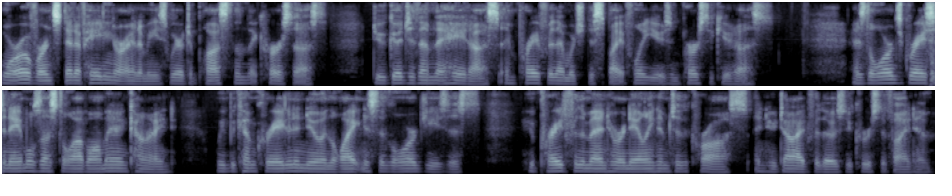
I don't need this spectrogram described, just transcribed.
Moreover, instead of hating our enemies, we are to bless them that curse us, do good to them that hate us, and pray for them which despitefully use and persecute us. As the Lord's grace enables us to love all mankind, we become created anew in the likeness of the Lord Jesus, who prayed for the men who were nailing him to the cross, and who died for those who crucified him.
